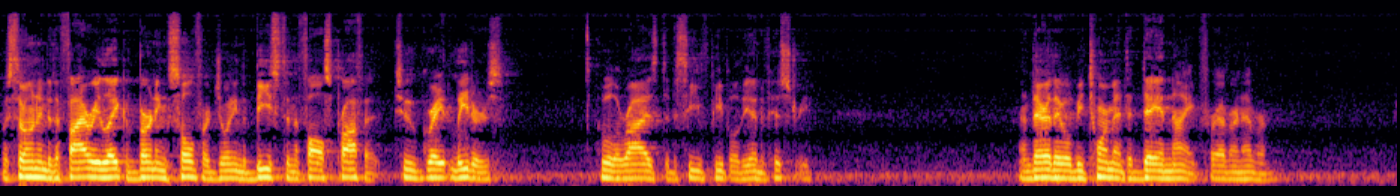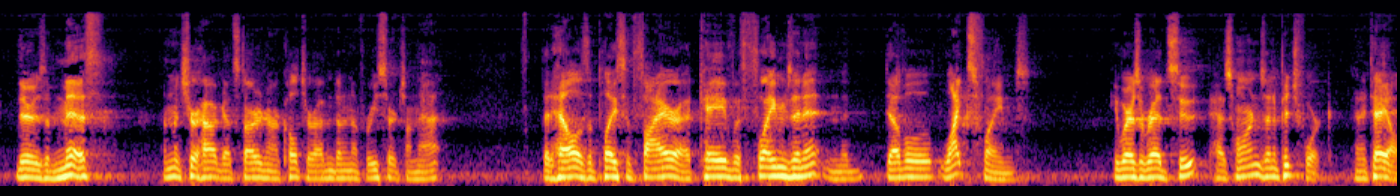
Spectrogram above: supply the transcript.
was thrown into the fiery lake of burning sulfur, joining the beast and the false prophet, two great leaders who will arise to deceive people at the end of history. And there they will be tormented day and night forever and ever. There's a myth, I'm not sure how it got started in our culture, I haven't done enough research on that, that hell is a place of fire, a cave with flames in it, and the devil likes flames. He wears a red suit, has horns, and a pitchfork, and a tail.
